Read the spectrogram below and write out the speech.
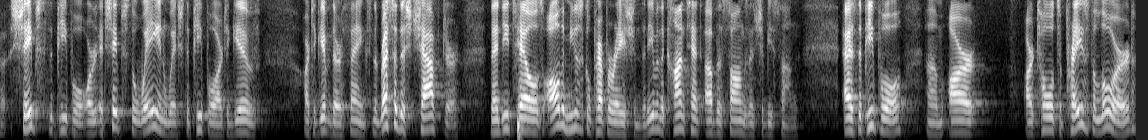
uh, shapes the people, or it shapes the way in which the people are to give, are to give their thanks. And the rest of this chapter then details all the musical preparations and even the content of the songs that should be sung. As the people um, are, are told to praise the Lord,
